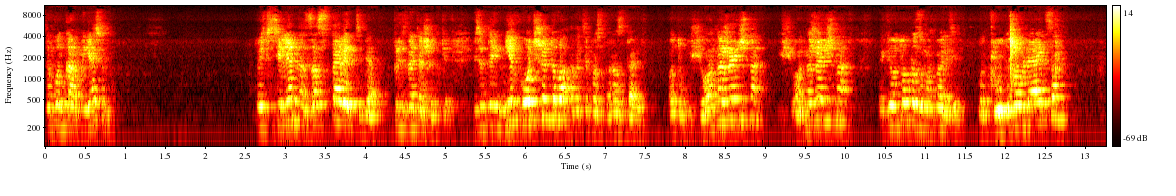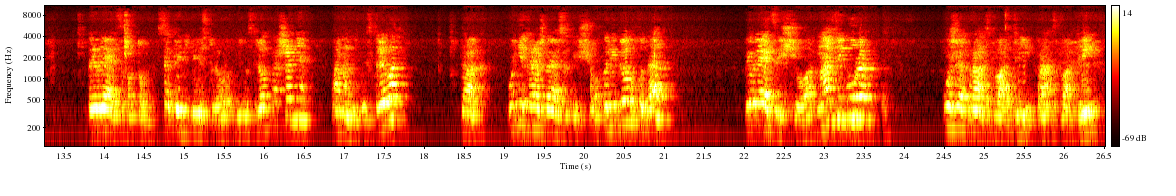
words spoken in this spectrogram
Закон кармы ясен? То есть Вселенная заставит тебя признать ошибки. Если ты не хочешь этого, она тебя просто раздавит. Потом еще одна женщина, еще одна женщина. Таким вот образом, смотрите, вот тут прибавляется, появляется потом, с этой не перестроила, не выстроила отношения, она не выстроила. Так, у них рождается еще по ребенку, да? Появляется еще одна фигура, уже раз, два, три, раз, два, три.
